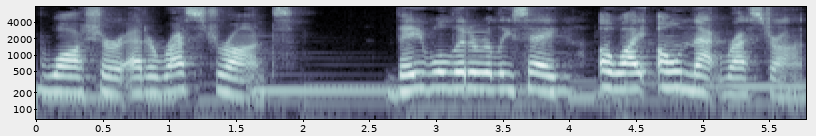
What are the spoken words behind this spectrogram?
washer at a restaurant, they will literally say, Oh, I own that restaurant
